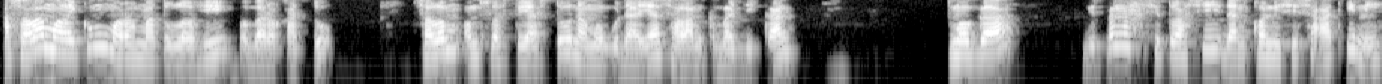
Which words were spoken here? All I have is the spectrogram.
Assalamualaikum warahmatullahi wabarakatuh. Salam Om Swastiastu, Namo Buddhaya, salam kebajikan. Semoga di tengah situasi dan kondisi saat ini,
